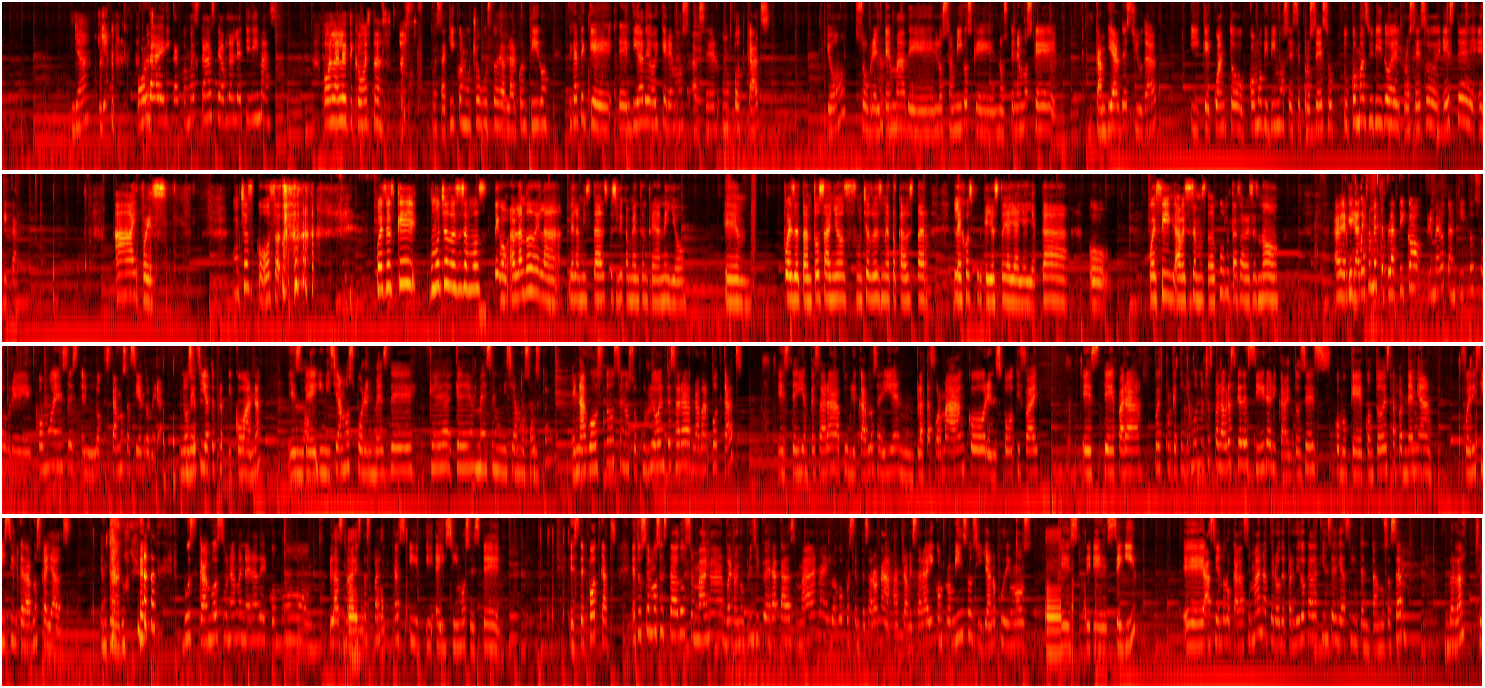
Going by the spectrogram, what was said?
¿Ya? hola Erika, ¿cómo estás? Te habla Leti Dimas. Hola Leti, ¿cómo estás? Pues aquí con mucho gusto de hablar contigo. Fíjate que el día de hoy queremos hacer un podcast yo sobre el tema de los amigos que nos tenemos que cambiar de ciudad y que cuánto, cómo vivimos ese proceso. ¿Tú cómo has vivido el proceso este, Erika? Ay, pues muchas cosas. pues es que muchas veces hemos, digo, hablando de la, de la amistad específicamente entre Ana y yo, em, pues de tantos años, muchas veces me ha tocado estar lejos porque yo estoy allá, allá y acá, o pues sí, a veces hemos estado juntas, a veces no. A ver, mira, déjame te platico primero tantito sobre cómo es, lo que estamos haciendo. Mira, no sé si ya te platicó Ana. Este, iniciamos por el mes de ¿qué, qué mes iniciamos? ¿En agosto? En agosto se nos ocurrió empezar a grabar podcasts este, y empezar a publicarlos ahí en plataforma Anchor, en Spotify, este, para, pues porque teníamos muchas palabras que decir, Erika, entonces como que con toda esta pandemia fue difícil quedarnos calladas. Entonces buscamos una manera de cómo plasmar estas palabras y, e hicimos este, este podcast. Entonces hemos estado semana, bueno, en un principio era cada semana y luego pues empezaron a, a atravesar ahí compromisos y ya no pudimos este, seguir eh, haciéndolo cada semana, pero de perdido cada 15 días intentamos hacerlo, ¿verdad? Sí.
